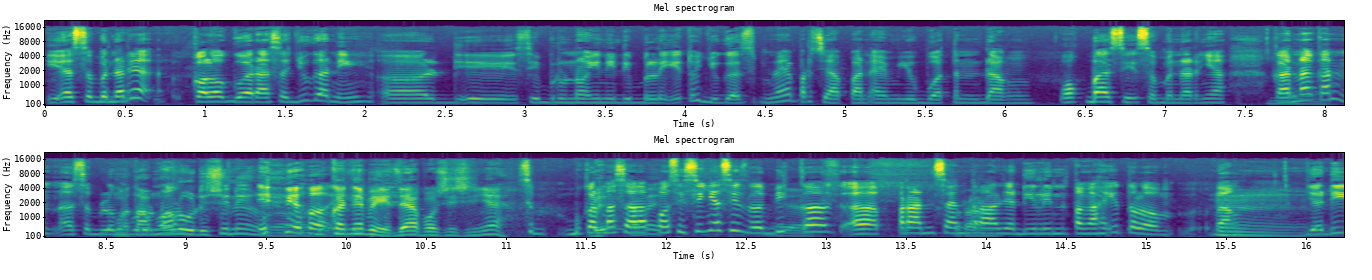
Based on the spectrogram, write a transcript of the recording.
Ya sebenarnya kalau gua rasa juga nih eh, di si Bruno ini dibeli itu juga sebenarnya persiapan MU buat tendang Pogba sih sebenarnya. Karena kan eh, sebelum Buat Bruno lu di sini? Iya. bukannya beda posisinya Se- bukan masalah tapi- posisinya sih lebih Iya. ke uh, peran sentralnya di lini tengah itu loh bang Hmm. jadi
